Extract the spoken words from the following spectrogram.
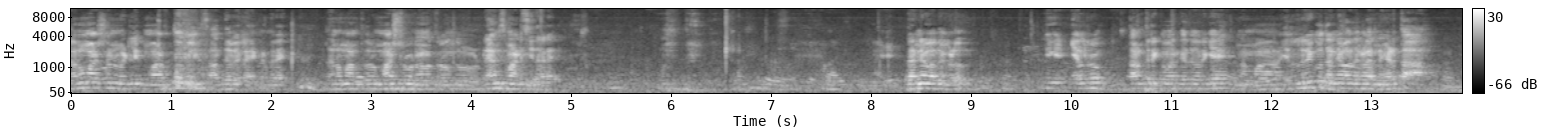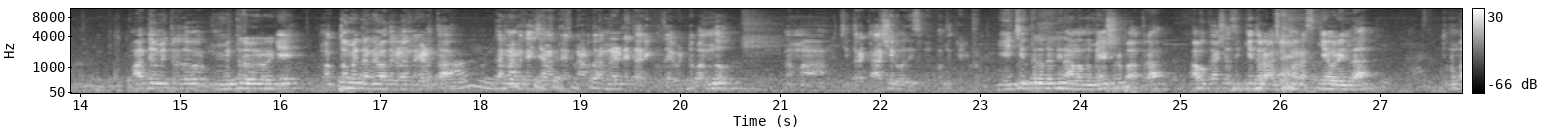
ಧನುಮಾಸ್ಟರ್ ಮಾಡ್ಲಿಕ್ಕೆ ಮಾಡ್ತೀವಿ ಸಾಧ್ಯವಿಲ್ಲ. ಯಾಕಂದರೆ ಧನುಮಾಂತರು ಮಾಸ್ಟ್ರು ನನ್ನ ಹತ್ರ ಒಂದು ಡ್ಯಾನ್ಸ್ ಮಾಡಿಸಿದ್ದಾರೆ. ಧನ್ಯವಾದಗಳು. ಎಲ್ಲರೂ ತಾಂತ್ರಿಕ ವರ್ಗದವರಿಗೆ ನಮ್ಮ ಎಲ್ಲರಿಗೂ ಧನ್ಯವಾದಗಳನ್ನು ಹೇಳ್ತಾ, ಮಾಧ್ಯಮ ಮಿತ್ರದವರು ಮಿತ್ರರಿಗೆ ಮತ್ತೊಮ್ಮೆ ಧನ್ಯವಾದಗಳನ್ನು ಹೇಳ್ತಾ, ಕರ್ನಾಟಕ ಜನತೆ ನಾಡ ಹನ್ನೆರಡನೇ ತಾರೀಕು ದಯವಿಟ್ಟು ಬಂದು ನಮ್ಮ ಚಿತ್ರಕ್ಕೆ ಆಶೀರ್ವದಿಸಬೇಕು ಅಂತ ಕೇಳ್ಕೊಂಡು ಈ ಚಿತ್ರದಲ್ಲಿ ನಾನೊಂದು ಮೇಷ್ರ ಪಾತ್ರ. ಅವಕಾಶ ಸಿಕ್ಕಿದ್ದು ರಾಜ್ಕುಮಾರ್ ಅಸ್ಕಿ ಅವರಿಂದ. ತುಂಬ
